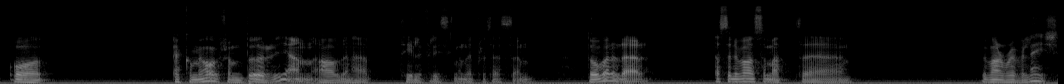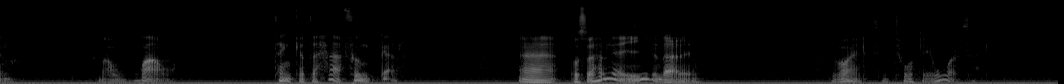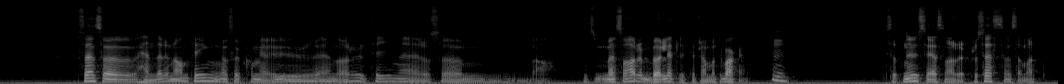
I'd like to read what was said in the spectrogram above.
Och jag kommer ihåg från början av den här tillfrisknande processen. Då var det där, alltså det var som att eh, det var en revelation. Så bara, wow, tänk att det här funkar. Eh, och så höll jag i det där i, det var liksom i två, tre år säkert. Och sen så hände det någonting och så kom jag ur eh, några rutiner och så, ja. Men så har det böljat lite fram och tillbaka. Mm. Så att nu ser jag snarare processen som att,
